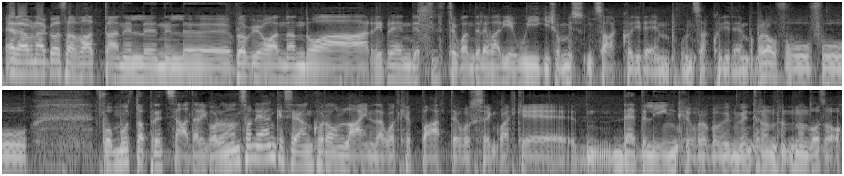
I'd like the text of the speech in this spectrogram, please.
era una cosa fatta nel, nel, proprio andando a riprendersi tutte quante le varie wiki, ci ho messo un sacco di tempo, un sacco di tempo, però fu, fu, fu molto apprezzata, ricordo, non so neanche se è ancora online da qualche parte, forse in qualche dead link probabilmente, non, non lo so.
